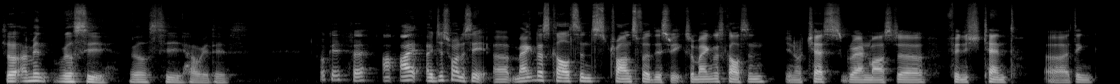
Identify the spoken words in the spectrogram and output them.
So I mean, we'll see. We'll see how it is. Okay, fair. I I I just want to say, uh, Magnus Carlsen's transfer this week. So Magnus Carlsen, you know, chess grandmaster, finished tenth. Uh, I think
